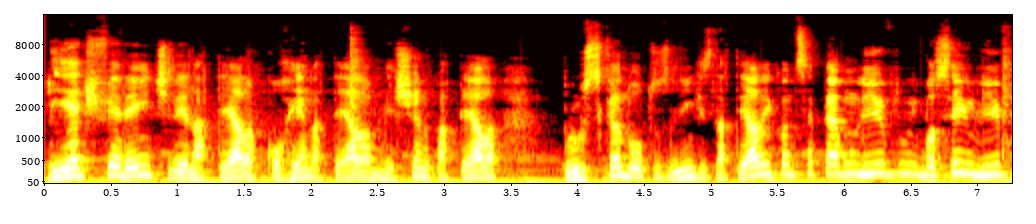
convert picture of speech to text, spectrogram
E é diferente ler na tela, correndo na tela, mexendo com a tela, buscando outros links na tela, e quando você pega um livro, e você e o livro,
